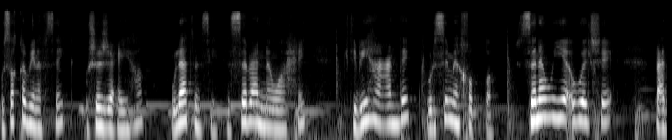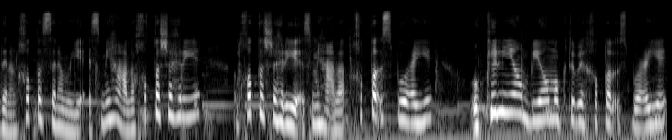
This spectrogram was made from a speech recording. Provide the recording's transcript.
وثقي بنفسك وشجعيها ولا تنسي السبع النواحي اكتبيها عندك ورسمي خطة. سنوية أول شيء بعدين الخطة السنوية اسميها على خطة شهرية الخطة الشهرية اسميها على خطة أسبوعية وكل يوم بيوم اكتبي خطة الاسبوعيه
